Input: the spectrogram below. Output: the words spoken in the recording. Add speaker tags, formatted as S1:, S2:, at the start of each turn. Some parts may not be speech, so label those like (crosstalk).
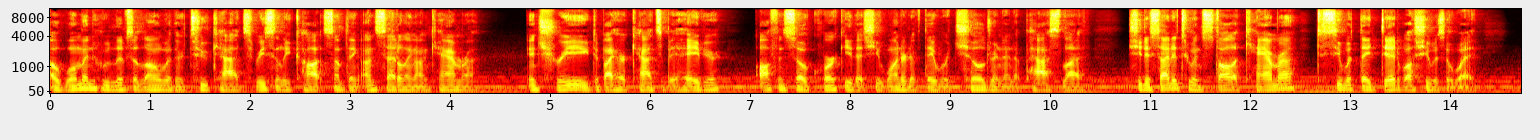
S1: A woman who lives alone with her two cats recently caught something unsettling on camera. Intrigued by her cat's behavior, often so quirky that she wondered if they were children in a past life, she decided to install a camera to see what they did while she was away.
